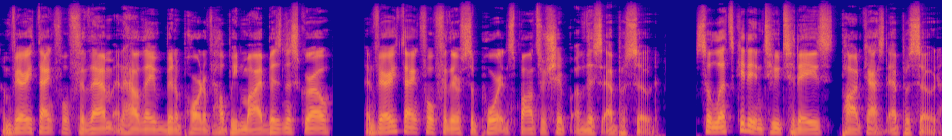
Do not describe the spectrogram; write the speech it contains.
I'm very thankful for them and how they've been a part of helping my business grow, and very thankful for their support and sponsorship of this episode. So let's get into today's podcast episode.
